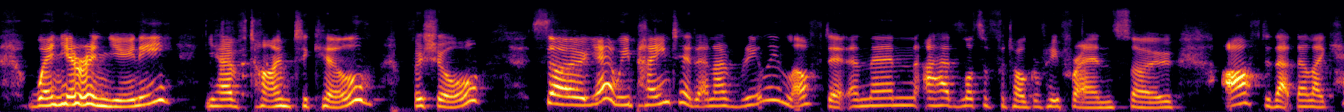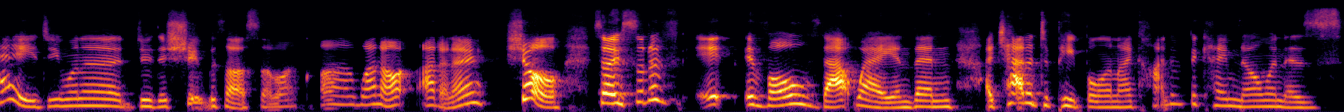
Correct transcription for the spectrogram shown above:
When you're in uni, you have time to kill for sure so yeah, we painted and I really loved it. And then I had lots of photography friends. So after that, they're like, hey, do you want to do this shoot with us? I'm like, uh, why not? I don't know. Sure. So sort of it evolved that way. And then I chatted to people and I kind of became known as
